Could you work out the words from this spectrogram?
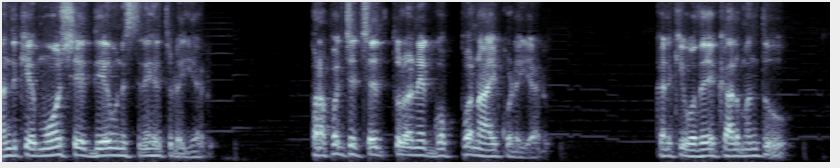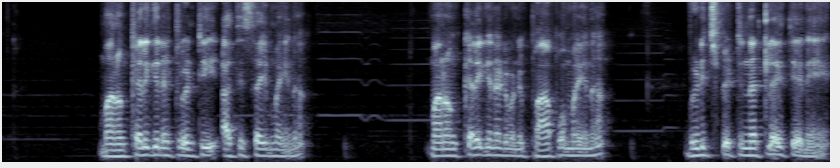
అందుకే మోషే దేవుని స్నేహితుడయ్యాడు. ప్రపంచ చరిత్రలోనే గొప్ప నాయకుడయ్యాడు. కనుక ఉదయకాలమందు మనం కలిగినటువంటి అతిశయమైన మనం కలిగినటువంటి పాపమైన విడిచిపెట్టినట్లయితేనే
